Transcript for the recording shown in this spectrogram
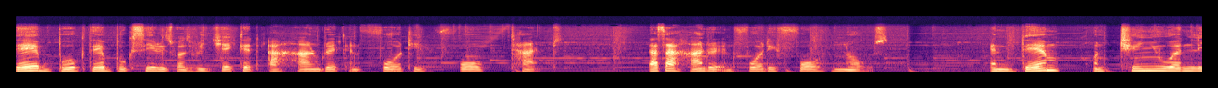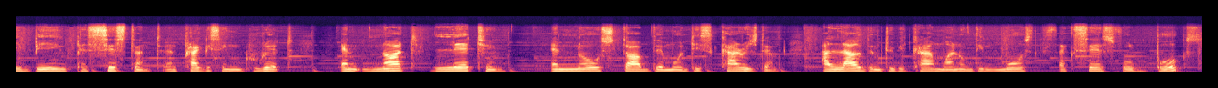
their book, their book series was rejected 144 times. That's 144 no's. And them continually being persistent and practicing grit and not letting a no stop them or discourage them allowed them to become one of the most successful books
